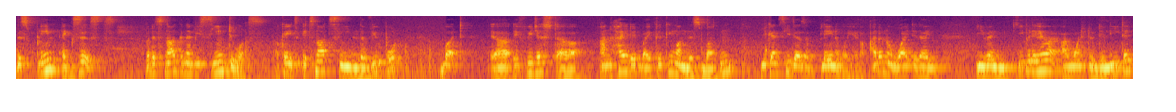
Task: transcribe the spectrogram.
this plane exists but it's not going to be seen to us. Okay it's, it's not seen in the viewport. But uh, if we just uh, unhide it by clicking on this button you can see there's a plane over here. I don't know why did I even keep it here. I wanted to delete it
